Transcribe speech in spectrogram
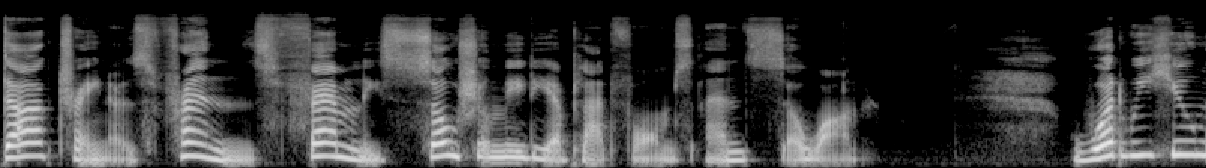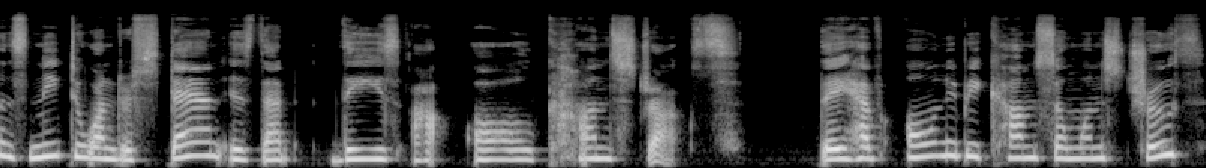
dog trainers, friends, families, social media platforms, and so on. What we humans need to understand is that these are all constructs. They have only become someone's truth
